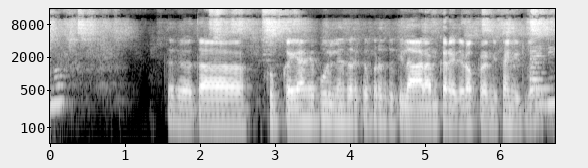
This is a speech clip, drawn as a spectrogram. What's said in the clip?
मग? तर आता खूप काही आहे बोलण्यासारखं परंतु तिला आराम करायचा. डॉक्टरांनी सांगितलं. आणि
